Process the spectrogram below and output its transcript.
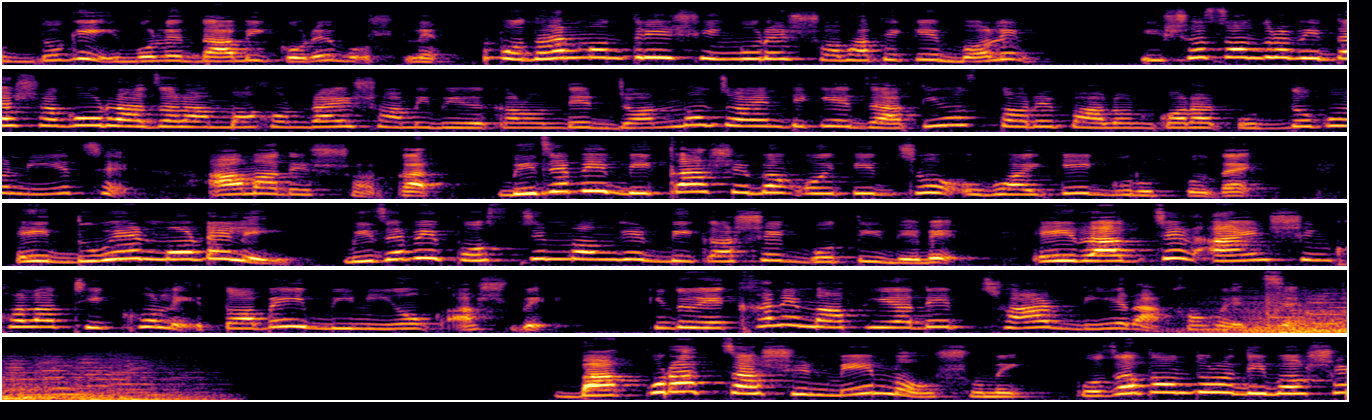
উদ্যোগেই বলে দাবি করে বসলেন। প্রধানমন্ত্রী সিঙ্গুরের সভা থেকে বলেন, ঈশ্বরচন্দ্র বিদ্যাসাগর, রাজা রামমোহন রায়, স্বামী বিবেকানন্দের জন্ম জয়ন্তীকে জাতীয় স্তরে পালন করার উদ্যোগও নিয়েছে আমাদের সরকার। বিজেপি বিকাশ এবং ঐতিহ্য উভয়কেই গুরুত্ব দেয়। এই দুয়ের মডেলেই বিজেপি পশ্চিমবঙ্গের বিকাশে গতি দেবে। এই রাজ্যের আইন শৃঙ্খলা ঠিক হলে তবেই বিনিয়োগ আসবে। কিন্তু এখানে মাফিয়াদের ছাড় দিয়ে রাখা হয়েছে। বাঁকুড়ার চাষির মেয়ে মৌসুমী প্রজাতন্ত্র দিবসে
